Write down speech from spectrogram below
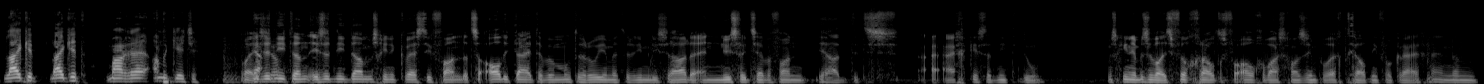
Like it, like it. Maar eh ander keertje. Maar is, het niet dan, is het niet dan misschien een kwestie van dat ze al die tijd hebben moeten roeien met de riemen die ze hadden en nu zoiets hebben van, ja, dit is, e- eigenlijk is dat niet te doen. Misschien hebben ze wel iets veel groters voor ogen waar ze gewoon simpelweg het geld niet voor krijgen. En dan,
